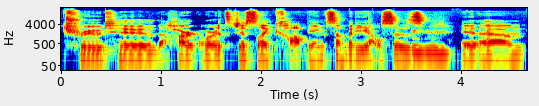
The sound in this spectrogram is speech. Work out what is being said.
true to the heart or it's just like copying somebody else's Mm-hmm. um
